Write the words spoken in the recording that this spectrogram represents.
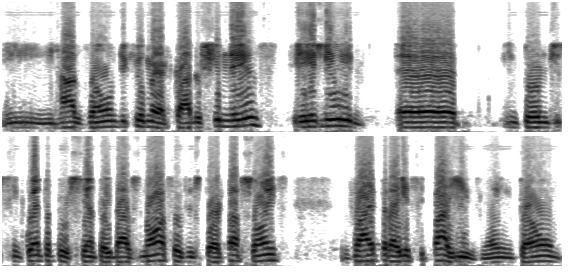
em razão de que o mercado chinês, ele é, em torno de 50% aí das nossas exportações vai para esse país, né? Então,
